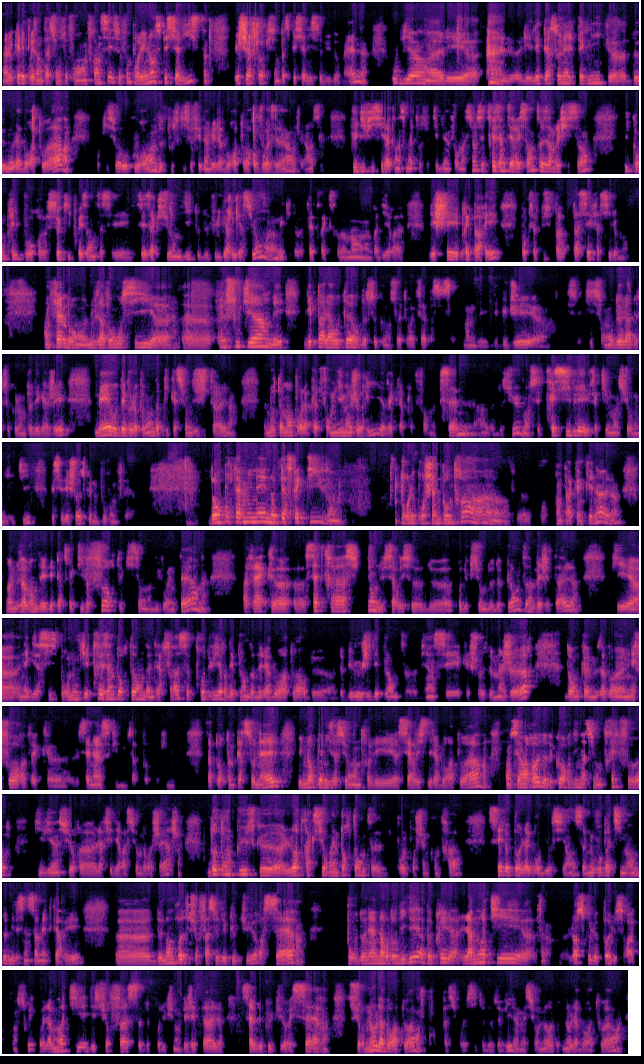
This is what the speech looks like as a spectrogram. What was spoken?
dans lesquels les présentations se font en français, se font pour les non-spécialistes, les chercheurs qui ne sont pas spécialistes du domaine, ou bien les, les, les personnels techniques de nos laboratoires, pour qu'ils soient au courant de tout ce qui se fait dans les laboratoires voisins. En général, c'est plus difficile à transmettre ce type d'informations. C'est très intéressant, très enrichissant, y compris pour euh, ceux qui présentent ces, actions dites de vulgarisation, hein, mais qui doivent être extrêmement, on va dire, euh, léchées et préparées pour que ça puisse passer facilement. Enfin, bon, nous avons aussi euh, un soutien, mais il n'est pas à la hauteur de ce que l'on souhaiterait faire, parce que ça demande des, budgets qui sont au-delà de ce que l'on peut dégager, mais au développement d'applications digitales, notamment pour la plateforme d'imagerie, avec la plateforme PSEN là-dessus. bon, c'est très ciblé effectivement sur nos outils, mais c'est des choses que nous pouvons faire. Donc pour terminer, nos perspectives pour le prochain contrat, hein, contrat quinquennal, hein, nous avons des, perspectives fortes qui sont au niveau interne, avec euh, euh, cette création du service de production de, plantes hein, végétales, qui est un exercice pour nous qui est très important d'interface. Produire des plantes dans des laboratoires de, biologie des plantes, bien c'est quelque chose de majeur. Donc nous avons un effort avec euh, le CNS qui nous apporte, qui nous apporte un personnel, une organisation entre les services des laboratoires. On c'est un rôle de coordination très fort qui vient sur la fédération de recherche, d'autant plus que l'autre action importante pour le prochain contrat, c'est le pôle agrobiosciences, un nouveau bâtiment, 2500 mètres carrés, de nombreuses surfaces de culture, serres, pour vous donner un ordre d'idée, à peu près la, moitié, lorsque le pôle sera construit, la moitié des surfaces de production végétale, salles de culture et serres sur nos laboratoires, je pas sur le site de Ville, mais sur nos, laboratoires, euh,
